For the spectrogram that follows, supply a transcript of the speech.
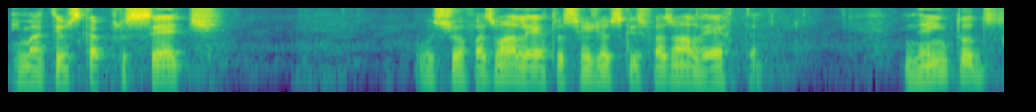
Em Mateus capítulo 7, o Senhor faz um alerta, o Senhor Jesus Cristo faz um alerta. Nem todos,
